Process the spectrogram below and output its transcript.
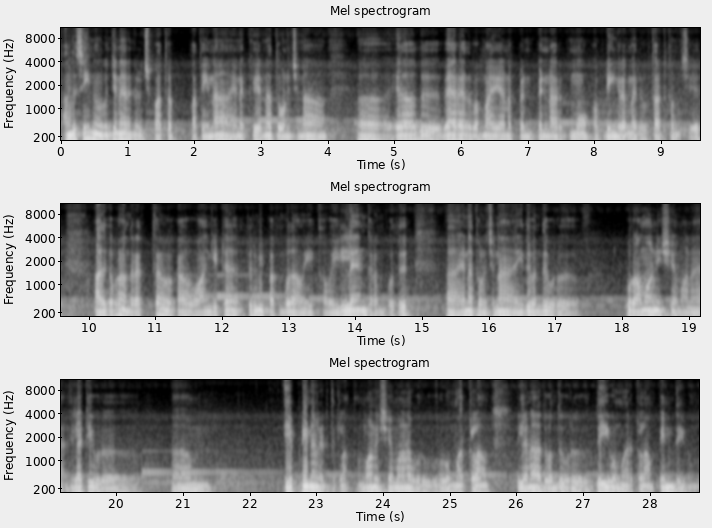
அந்த சீன் கொஞ்ச நேரம் கழித்து பார்த்த பார்த்தீங்கன்னா, எனக்கு என்ன தோணுச்சுன்னா, ஏதாவது வேறு எது மாதிரியான பெண் பெண்ணாக இருக்குமோ! அப்படிங்கிற மாதிரி ஒரு தாட் தோணுச்சு. அதுக்கப்புறம் அந்த ரத்த வாங்கிட்டு திரும்பி பார்க்கும்போது அவன் அவள் இல்லைங்கிற போது என்ன தோணுச்சுன்னா, இது வந்து ஒரு ஒரு அமானுஷ்யமான இல்லாட்டி ஒரு எப்படின்னாலும் எப்படினாலும் எடுத்துக்கலாம். அமானுஷ்யமான ஒரு உருவமாக இருக்கலாம். இல்லைனா அது வந்து ஒரு தெய்வமாக இருக்கலாம். பெண் தெய்வம்.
